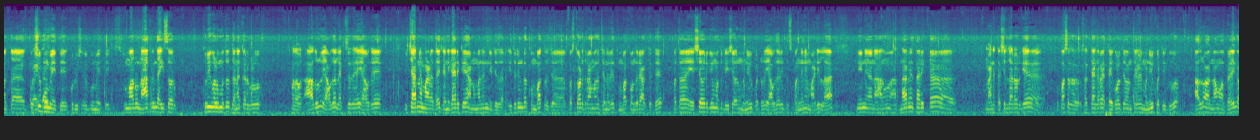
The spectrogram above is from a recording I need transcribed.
ಮತ್ತು ಕೃಷಿ ಭೂಮಿ ಐತಿ. ಕೃಷಿ ಭೂಮಿ ಐತಿ. ಸುಮಾರು ನಾಲ್ಕರಿಂದ ಐದು ಸಾವಿರ ಕುರಿಗಳು ಮತ್ತು ದನಕರುಗಳು ಅದಾವೆ ಆದರೂ ಯಾವುದೇ ಲೆಕ್ಕದೆ ಯಾವುದೇ ವಿಚಾರಣೆ ಮಾಡದೆ ಗಣಿಗಾರಿಕೆ ಅನುಮೋದನೆ ನೀಡಿದ್ದಾರೆ. ಇದರಿಂದ ತುಂಬ ಬಸ್ತವಾಡ ಗ್ರಾಮದ ಜನರಿಗೆ ತುಂಬ ತೊಂದರೆ ಆಗ್ತೈತೆ. ಮತ್ತು ಎಸ್ ಅವರಿಗೆ ಮತ್ತು ಡಿ ಸಿ ಅವ್ರಿಗೆ ಮನವಿ ಕೊಟ್ಟರು, ಯಾವುದೇ ರೀತಿ ಸ್ಪಂದನೆ ಮಾಡಿಲ್ಲ. ನೀನು ನಾವು ಹದಿನಾರನೇ ತಾರೀಕು ಮಾನ್ಯ ತಹಶೀಲ್ದಾರ್ ಅವ್ರಿಗೆ ಉಪವಾಸ ಸತ್ಯಾಗ್ರಹ ಕೈಗೊಳ್ತೇವೆ ಅಂತೇಳಿ ಮನವಿ ಕೊಟ್ಟಿದ್ವು ಆದರೂ ನಾವು ಬೆಳಗ್ಗೆ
